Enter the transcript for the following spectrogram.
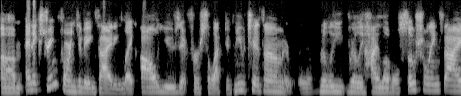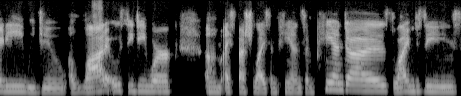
um, and extreme forms of anxiety. Like I'll use it for selective mutism or, or really, really high level social anxiety. We do a lot of OCD work. Um, I specialize in PANS and PANDAS, Lyme disease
